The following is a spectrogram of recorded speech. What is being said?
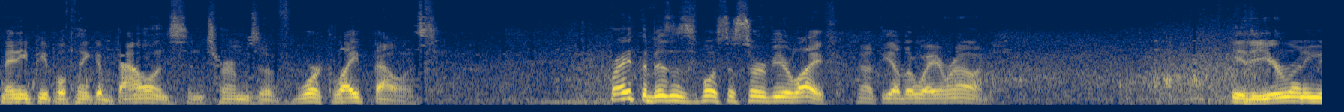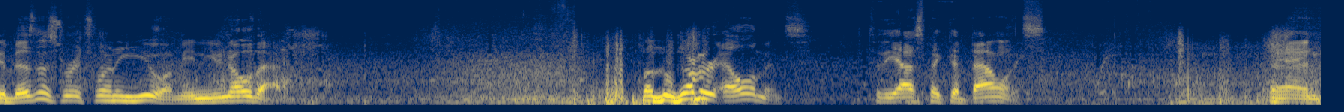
many people think of balance in terms of work life balance. Right? The business is supposed to serve your life, not the other way around. Either you're running the business or it's running you. I mean, you know that. But there's other elements to the aspect of balance. And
